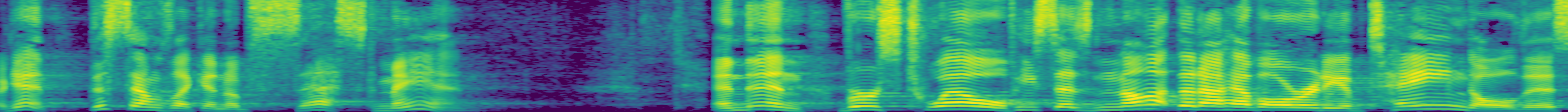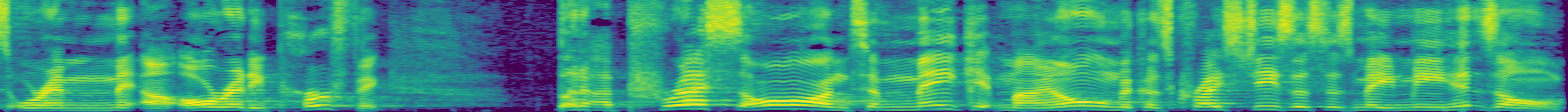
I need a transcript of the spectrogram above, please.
Again, this sounds like an obsessed man. And then, verse 12, he says, Not that I have already obtained all this or am uh, already perfect, but I press on to make it my own because Christ Jesus has made me his own.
